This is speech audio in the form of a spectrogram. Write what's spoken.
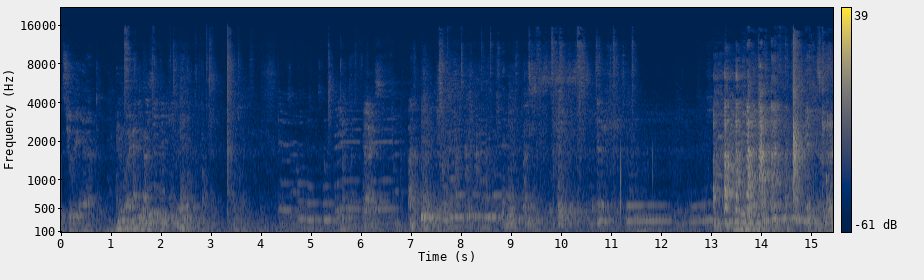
is to reenact it. Nice. It's gotta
